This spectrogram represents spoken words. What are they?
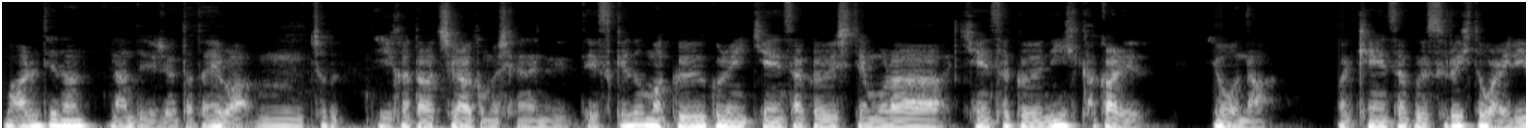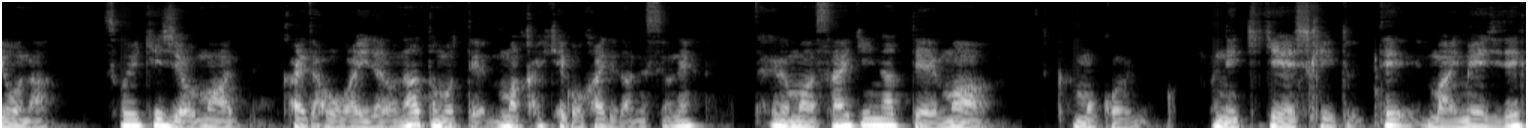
まあ、ある程度、なんて言うんでしょう。例えば、うん、ちょっと言い方は違うかもしれないんですけど、まあ、Google に検索してもらう、検索に引っかかるような、まあ、検索する人がいるような、そういう記事を、まあ、書いた方がいいだろうなと思って、まあ、結構書いてたんですよね。だけど、まあ、最近になって、まあ、もうこう、日記形式で、まあ、イメージで、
